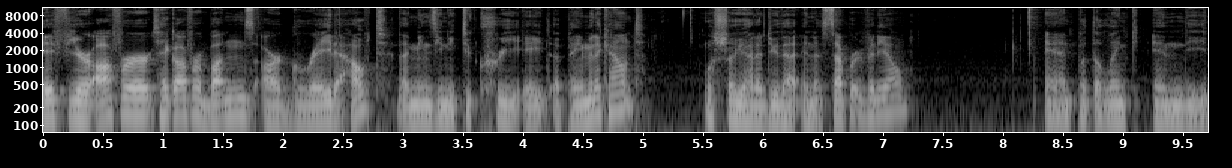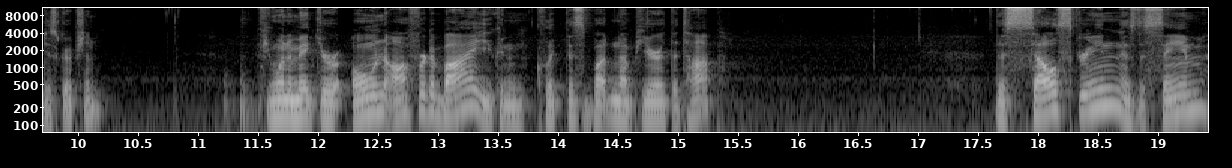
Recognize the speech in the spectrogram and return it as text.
If your offer take offer buttons are grayed out, that means you need to create a payment account. We'll show you how to do that in a separate video and put the link in the description. If you want to make your own offer to buy, you can click this button up here at the top. The sell screen is the same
